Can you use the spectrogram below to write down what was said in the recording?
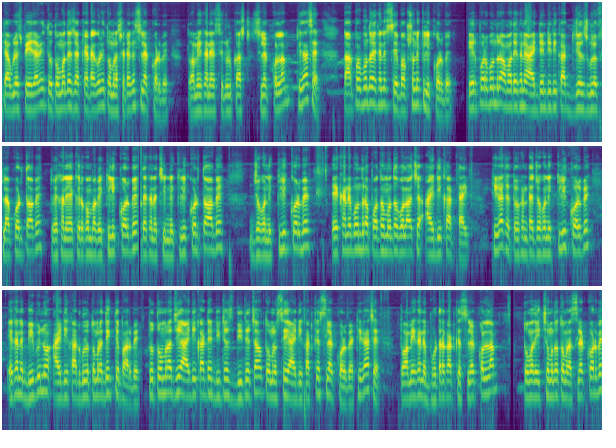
EWS পেয়ে যাবে। তো তোমাদের যা ক্যাটাগরি তোমরা সেটাকে সিলেক্ট করবে। তো আমি এখানে শিডিউল কাস্ট সিলেক্ট করলাম, ঠিক আছে? তারপর বন্ধুরা এখানে সেভ অপশনে ক্লিক করবে। এরপর বন্ধুরা আমাদের এখানে আইডেন্টিটি কার্ড ডিটেলসগুলো ফিল আপ করতে হবে। তো এখানে একই রকমভাবে ক্লিক করবে এখানে চিহ্নে ক্লিক করতে হবে। যখনই ক্লিক করবে এখানে বন্ধুরা প্রথমত বলা হচ্ছে আইডি কার্ড টাইপ, ঠিক আছে? তো এখানটায় যখনই ক্লিক করবে, এখানে বিভিন্ন আইডি কার্ডগুলো তোমরা দেখতে পারবে। তো তোমরা যে আইডি কার্ডের ডিটেলস দিতে চাও, তোমরা সেই আইডি কার্ডকে সিলেক্ট করবে, ঠিক আছে? তো আমি এখানে ভোটার কার্ডকে সিলেক্ট করলাম। তোমাদের ইচ্ছে মতো তোমরা সিলেক্ট করবে।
